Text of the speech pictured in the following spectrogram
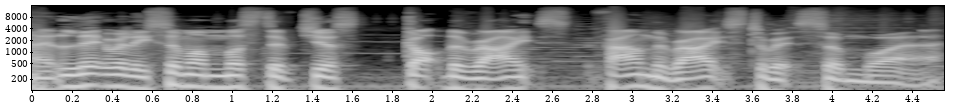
uh, literally, someone must have just got the rights, found the rights to it somewhere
